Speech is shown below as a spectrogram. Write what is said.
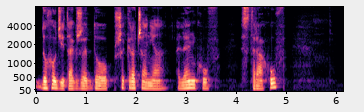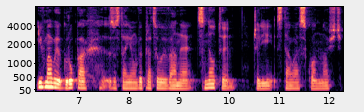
Dochodzi także do przekraczania lęków, strachów i w małych grupach zostają wypracowywane cnoty, czyli stała skłonność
